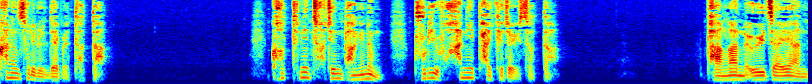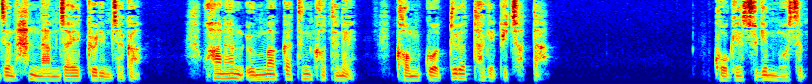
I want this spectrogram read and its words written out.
헉하는 소리를 내뱉었다. 커튼이 쳐진 방에는 불이 환히 밝혀져 있었다. 방 안 의자에 앉은 한 남자의 그림자가 환한 음막 같은 커튼에 검고 뚜렷하게 비쳤다. 고개 숙인 모습,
